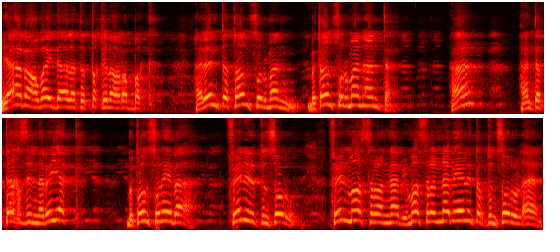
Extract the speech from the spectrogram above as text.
يا أبا عبيدة ألا تتقي الله ربك. هل أنت تنصر من؟ بتنصر من أنت؟ ها؟ أنت بتخزل نبيك؟ بتنصر إيه بقى؟ فين اللي بتنصره؟ فين مصر النبي؟ مصر النبي إيه اللي انت بتنصره الآن؟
